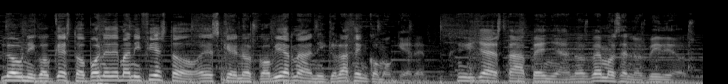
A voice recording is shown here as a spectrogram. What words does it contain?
Lo único que esto pone de manifiesto es que nos gobiernan y que lo hacen como quieren. Y ya está, Peña, nos vemos en los vídeos.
